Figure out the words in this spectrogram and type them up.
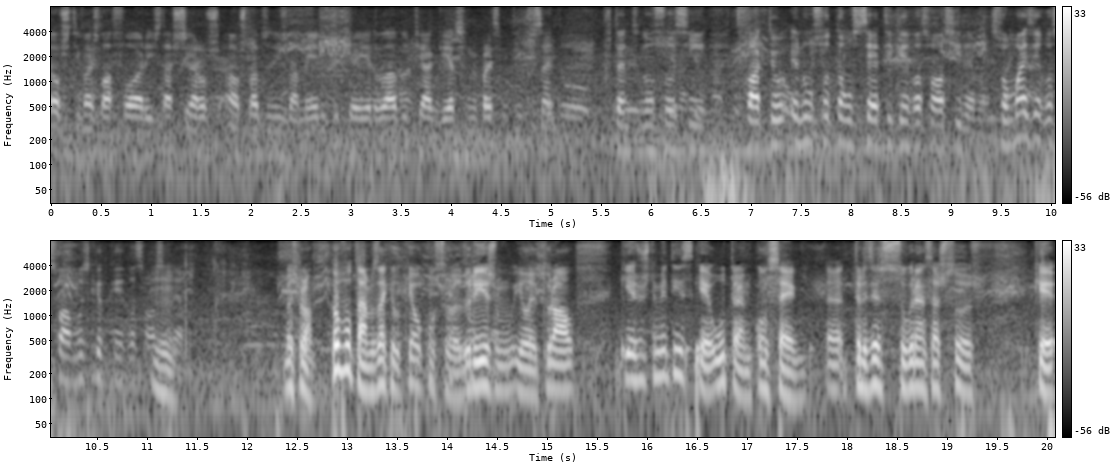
aos festivais lá fora e está a chegar aos, aos Estados Unidos da América, que é a herdade do Tiago Guedes, que me parece muito interessante. Portanto, não sou assim, de facto, eu, eu não sou tão cético em relação ao cinema. Sou mais em relação à música do que em relação ao cinema. Mas pronto, para voltarmos àquilo que é o conservadorismo eleitoral, que é justamente isso, que é o Trump consegue eh, trazer segurança às pessoas, que é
